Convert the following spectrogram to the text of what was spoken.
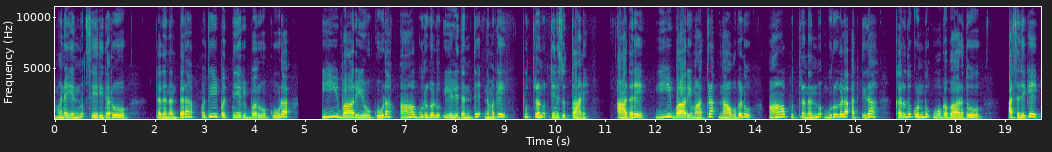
ಮನೆಯನ್ನು ಸೇರಿದರು. ತದನಂತರ ಪತಿ ಪತ್ನಿಯರಿಬ್ಬರೂ ಕೂಡ ಈ ಬಾರಿಯೂ ಕೂಡ ಆ ಗುರುಗಳು ಹೇಳಿದಂತೆ ನಮಗೆ ಪುತ್ರನು ಜನಿಸುತ್ತಾನೆ. ಆದರೆ ಈ ಬಾರಿ ಮಾತ್ರ ನಾವುಗಳು ಆ ಪುತ್ರನನ್ನು ಗುರುಗಳ ಹತ್ತಿರ ಕರೆದುಕೊಂಡು ಹೋಗಬಾರದು. ಅಸಲಿಗೆ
